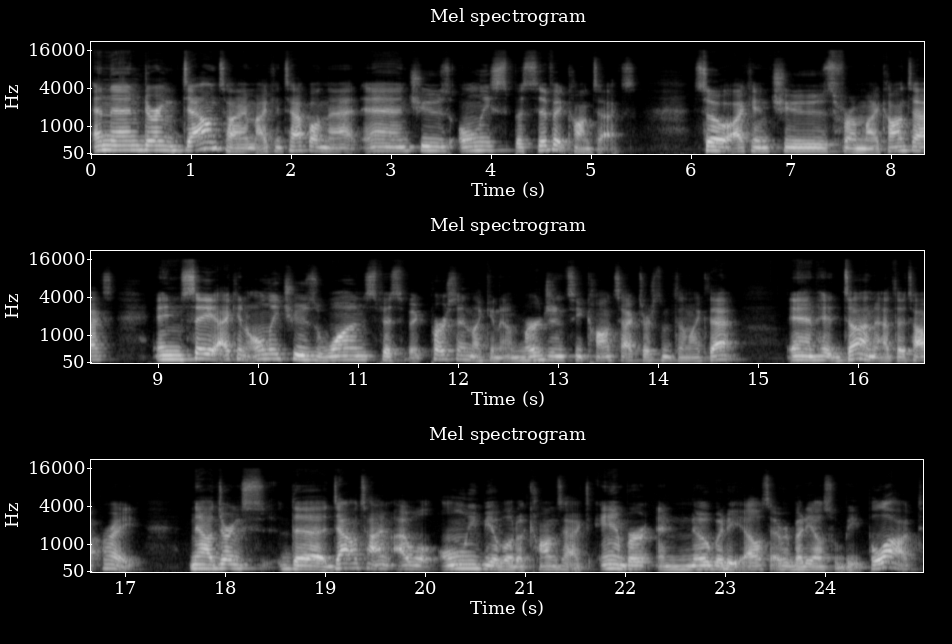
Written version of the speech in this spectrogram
And then during downtime, I can tap on that and choose only specific contacts. So I can choose from my contacts and say I can only choose one specific person, like an emergency contact or something like that, and hit done at the top right. Now, during the downtime, I will only be able to contact Amber and nobody else. Everybody else will be blocked.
